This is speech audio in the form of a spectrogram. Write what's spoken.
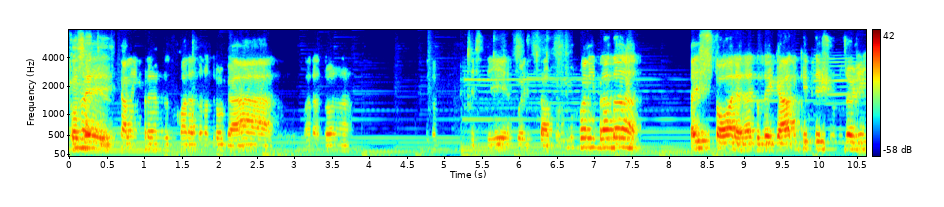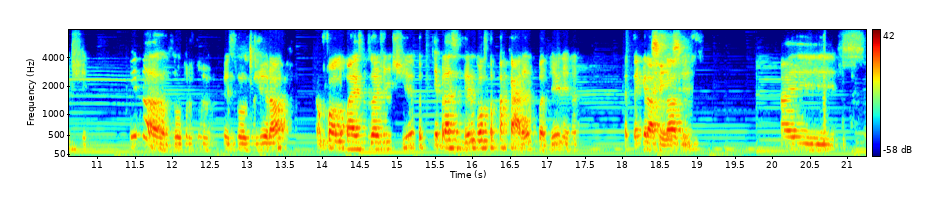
Com certeza. Ficar lembrando do Maradona drogado, Maradona besteira, coisa e tal. Todo mundo vai lembrar da, da história, né? Do legado que ele deixou nos argentinos. E nas outras pessoas no geral, eu falo mais dos argentinos, porque brasileiro gosta pra caramba dele, né? É até engraçado sim, sim. isso. Mas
